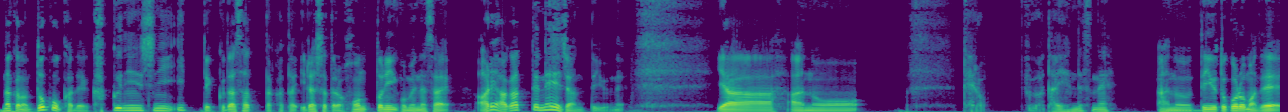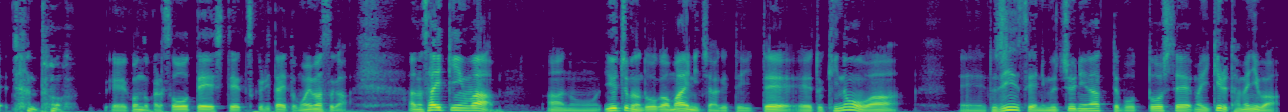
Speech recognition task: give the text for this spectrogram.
中のどこかで確認しに行ってくださった方いらっしゃったら本当にごめんなさい。あれ上がってねえじゃんっていうね。いやー、あのーテロップは大変ですね。あの、っていうところまでちゃんと、え今度から想定して作りたいと思いますが、あの、最近は、あの、YouTube の動画を毎日上げていて、えっ、と、昨日は、えっ、と、人生に夢中になって没頭して、まあ、生きるためには、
